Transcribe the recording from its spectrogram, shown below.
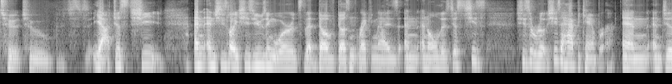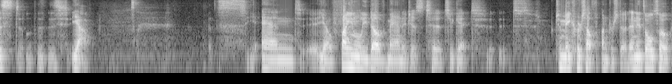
to to yeah just she and and she's like she's using words that Dove doesn't recognize and and all this just she's she's a real she's a happy camper and and just yeah. And you know finally Dove manages to to get to make herself understood. And it's also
